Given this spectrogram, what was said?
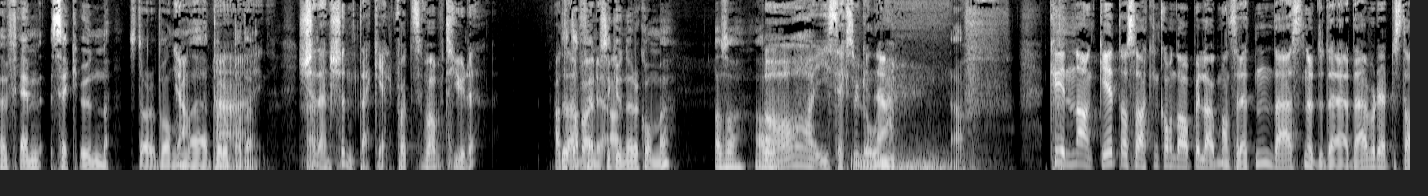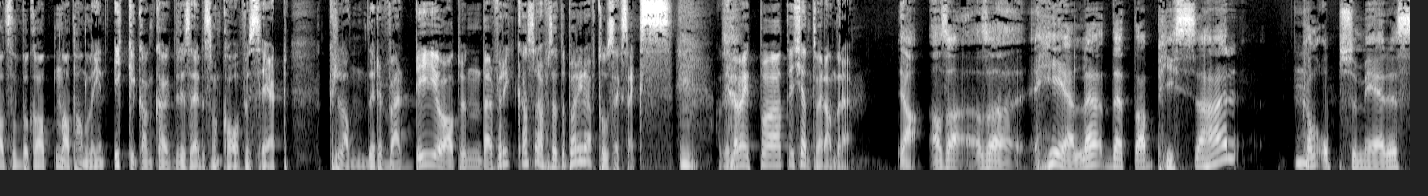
eh, fem sekund, står det på, den, ja. på rumpa til. Den skjønte jeg ikke helt, faktisk. Hva betyr det? At Det tar fem bare- sekunder å komme. Altså, hallo. Å, i sexuken, ja. Ja. Kvinnen anket, og saken kom da opp i lagmannsretten. Der snudde det. Der vurderte statsadvokaten at handlingen ikke kan karakteriseres som kvalifisert klanderverdig, og at hun derfor ikke kan straffes etter paragraf 266. Mm. Og de la vekt på at de kjente hverandre. Ja, altså, altså Hele dette pisset her kan oppsummeres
